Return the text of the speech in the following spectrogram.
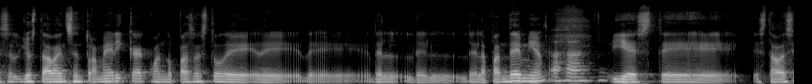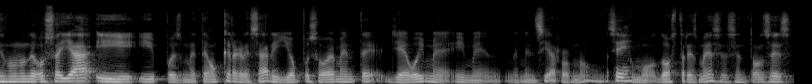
yo estaba en Centroamérica cuando pasa esto de, de, la pandemia. Ajá. Y este, estaba haciendo un negocio allá y, pues me tengo que regresar. Y yo pues obviamente llego y me, y me, me encierro, ¿no? Sí. Como dos, tres meses. Entonces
